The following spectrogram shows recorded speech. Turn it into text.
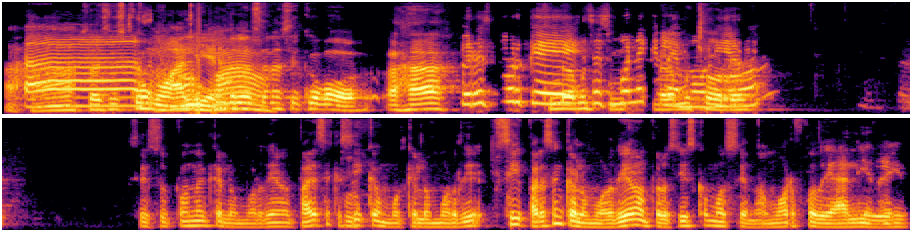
Ajá, O sea, eso es Ah. como alien. Podría Wow. ser así como, ajá. Pero es porque da mucho- se supone que da le mordieron. Se supone que lo mordieron, parece que sí, como que lo mordieron, sí, parecen que lo mordieron, pero sí es como xenomorfo de alien Sí. ahí.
